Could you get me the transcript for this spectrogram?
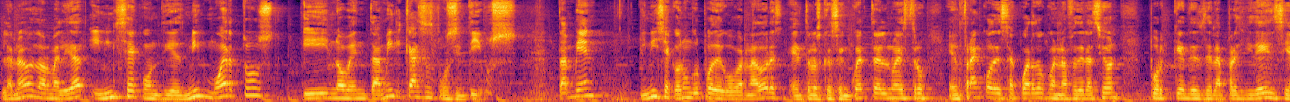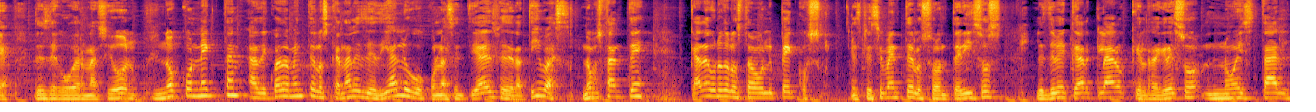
La nueva normalidad inicia con 10.000 muertos y 90.000 casos positivos. También inicia con un grupo de gobernadores, entre los que se encuentra el nuestro, en franco desacuerdo con la federación porque desde la presidencia, desde gobernación, no conectan adecuadamente los canales de diálogo con las entidades federativas. No obstante, cada uno de los tabolipecos, especialmente los fronterizos, les debe quedar claro que el regreso no es tal,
